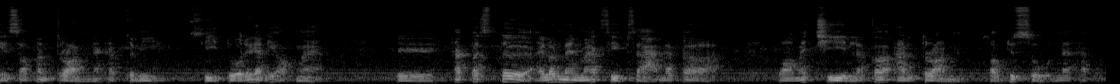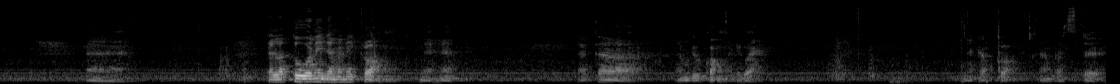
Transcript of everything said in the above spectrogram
Age of Ultron นะครับ จะมี 4 ตัวด้วยกันที่ออกมา คือ Hulkbuster Iron Man Mark 43 แล้วก็ War Machine แล้วก็ Ultron 2.0 นะครับ แต่ละตัวเนี่ยจะมาในกล่องนะฮะ แล้วก็ เรามาดูกล่องกันดีกว่า นะครับกล่องทางบัสเตอร์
